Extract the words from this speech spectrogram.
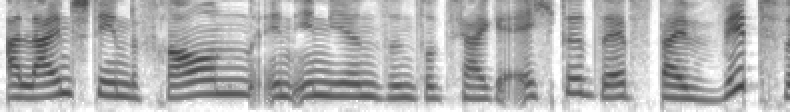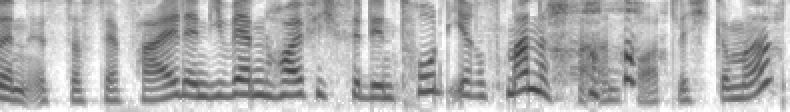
Alleinstehende Frauen in Indien sind sozial geächtet. Selbst bei Witwen ist das der Fall, denn die werden häufig für den Tod ihres Mannes verantwortlich gemacht.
